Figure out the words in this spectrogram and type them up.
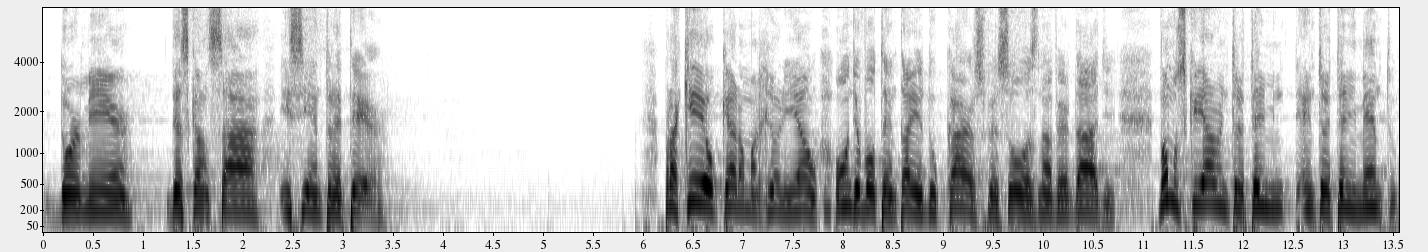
dormir, descansar e se entreter. Para que eu quero uma reunião onde eu vou tentar educar as pessoas na verdade? Vamos criar um entretenimento.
